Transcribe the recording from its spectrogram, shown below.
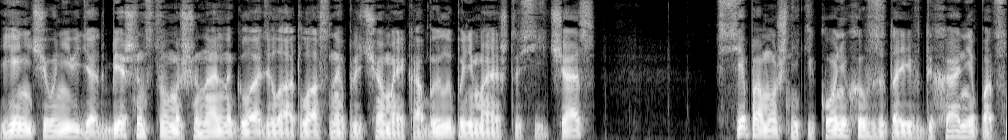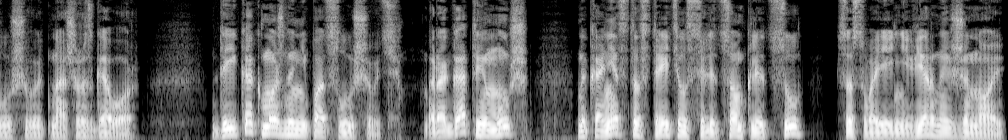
Я, ничего не видя от бешенства, машинально гладила атласное плечо моей кобылы, понимая, что сейчас все помощники конюхов, затаив дыхание, подслушивают наш разговор. Да и как можно не подслушивать? Рогатый муж наконец-то встретился лицом к лицу со своей неверной женой.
